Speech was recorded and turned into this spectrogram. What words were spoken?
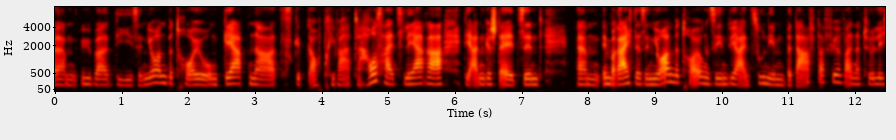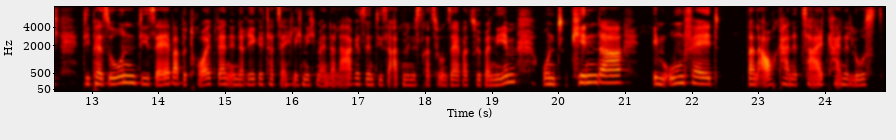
ähm, über die Seniorenbetreuung, Gärtner. Es gibt auch private Haushaltslehrer, die angestellt sind. Ähm, Im Bereich der Seniorenbetreuung sehen wir einen zunehmenden Bedarf dafür, weil natürlich die Personen, die selber betreut werden, in der Regel tatsächlich nicht mehr in der Lage sind, diese Administration selber zu übernehmen und Kinder im Umfeld dann auch keine Zeit, keine Lust,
